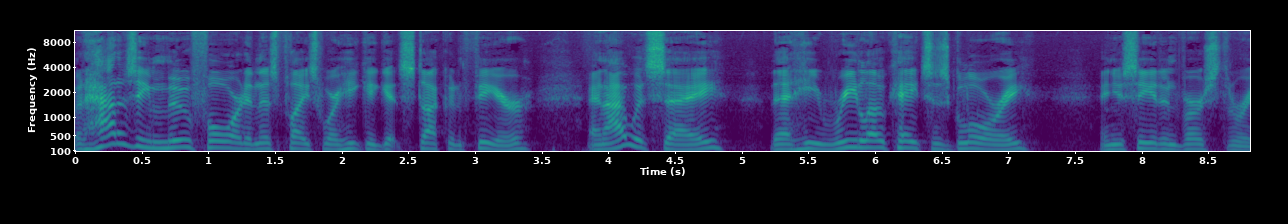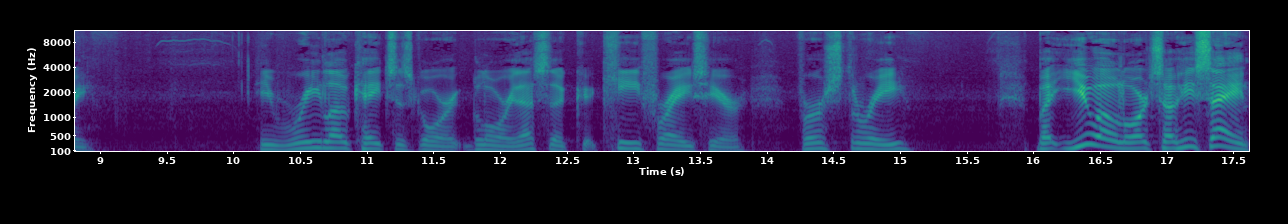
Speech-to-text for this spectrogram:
But how does he move forward in this place where he could get stuck in fear? And I would say that he relocates his glory, and you see it in verse 3. He relocates his glory. That's the key phrase here. Verse 3 but you, O Lord, so he's saying,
